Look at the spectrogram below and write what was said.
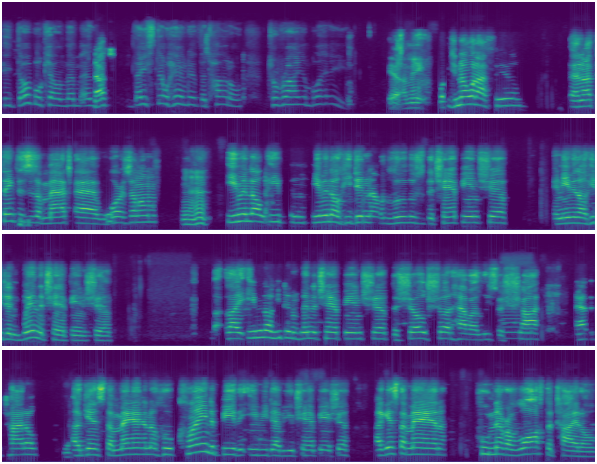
He double counted them, and That's they still handed the title to Ryan Blade. Yeah, I mean, you know what I feel. and I think this is a match at Warzone. Mm-hmm. Even though even even though he did not lose the championship, and even though he didn't win the championship, like even though he didn't win the championship, the show should have at least a shot at the title against the man who claimed to be the EBW championship, against a man who never lost the title,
